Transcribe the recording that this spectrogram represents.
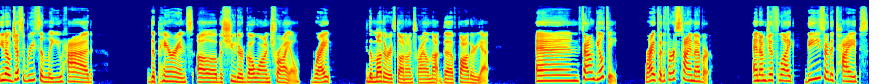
You know, just recently you had the parents of a shooter go on trial, right? The mother has gone on trial, not the father yet, and found guilty, right? For the first time ever. And I'm just like, these are the types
